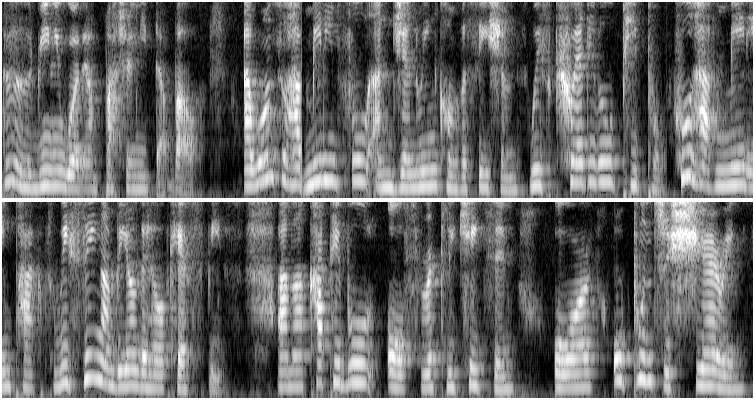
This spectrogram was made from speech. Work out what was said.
this is really what I'm passionate about. I want to have meaningful and genuine conversations with credible people who have made impact within and beyond the healthcare space and are capable of replicating or open to sharing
